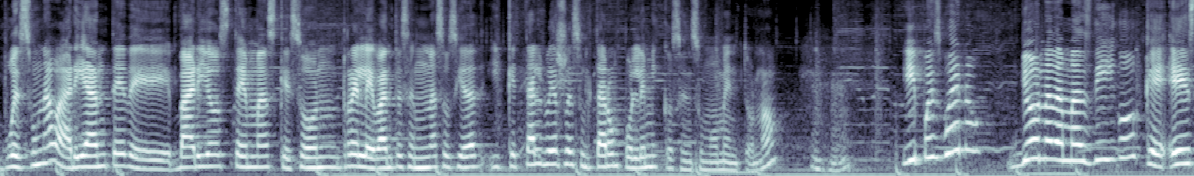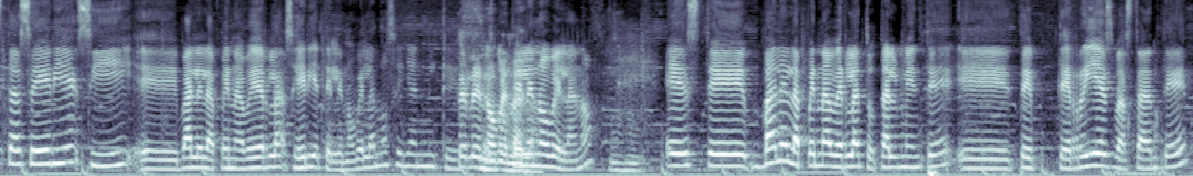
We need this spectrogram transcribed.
pues una variante de varios temas que son relevantes en una sociedad y que tal vez resultaron polémicos en su momento, ¿no? Y pues bueno, yo nada más digo que esta serie sí eh, vale la pena verla. Serie, telenovela, no sé ya ni qué es. Telenovela. Telenovela, ¿no? Este, vale la pena verla totalmente. eh, te, te ríes bastante.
